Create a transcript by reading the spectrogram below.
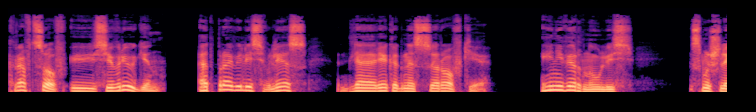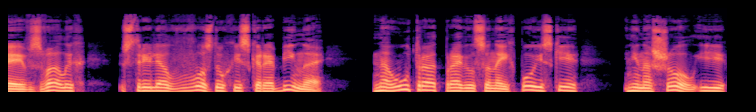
Кравцов и Севрюгин, отправились в лес для рекогносцировки и не вернулись. Смышляев звал их, стрелял в воздух из карабина, на утро отправился на их поиски, не нашел и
